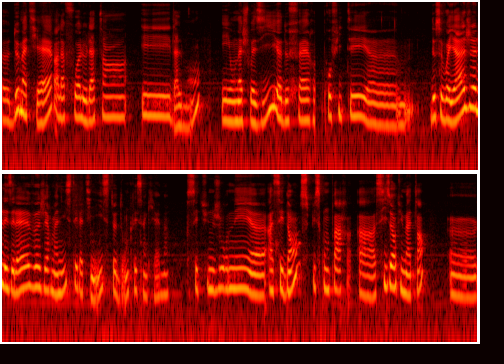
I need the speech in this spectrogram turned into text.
deux matières, à la fois le latin et l'allemand. Et on a choisi de faire profiter euh, de ce voyage les élèves germanistes et latinistes, donc les cinquièmes. C'est une journée euh, assez dense puisqu'on part à 6 heures du matin. Euh,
